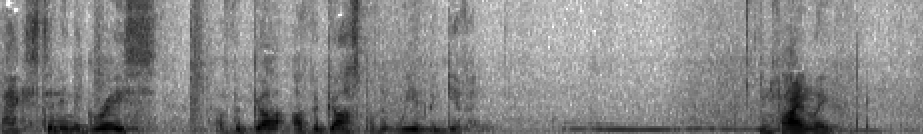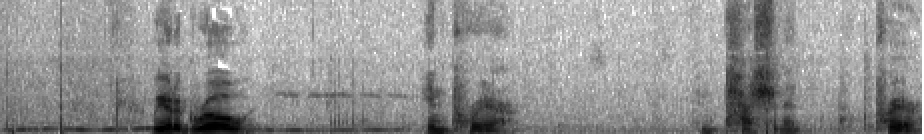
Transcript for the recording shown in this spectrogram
by extending the grace of the, go- of the gospel that we have been given. And finally, we are to grow in prayer, in passionate prayer.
